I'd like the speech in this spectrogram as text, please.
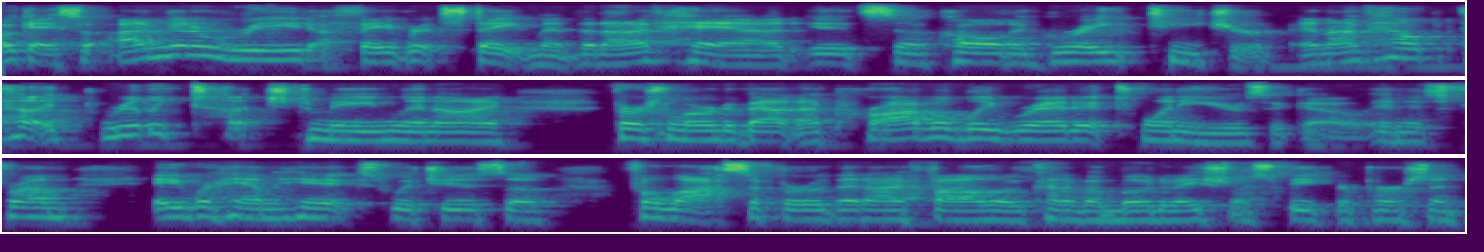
okay, so I'm going to read a favorite statement that I've had. It's uh, called a great teacher. And I've helped, it really touched me when I first learned about it. I probably read it 20 years ago. And it's from Abraham Hicks, which is a philosopher that I follow, kind of a motivational speaker person.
